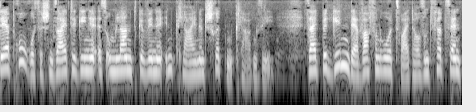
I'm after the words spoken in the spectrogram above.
Der prorussischen Seite ginge es um Landgewinne in kleinen Schritten, klagen sie. Seit Beginn der Waffenruhe 2014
